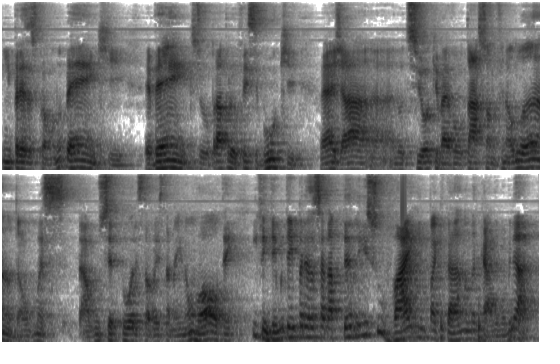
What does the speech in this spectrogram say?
em empresas como Nubank, Ebanks, o próprio Facebook, né, já ah, noticiou que vai voltar só no final do ano, então algumas, alguns setores talvez também não voltem. Enfim, tem muita empresa se adaptando e isso vai impactar no mercado imobiliário,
